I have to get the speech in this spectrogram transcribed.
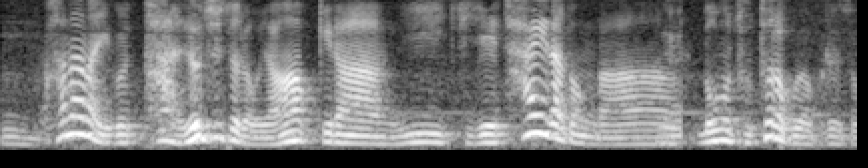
음. 하나하나 이걸 다 알려주더라고요. 양압기랑 이 기계의 차이라던가 네. 너무 좋더라고요. 그래서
